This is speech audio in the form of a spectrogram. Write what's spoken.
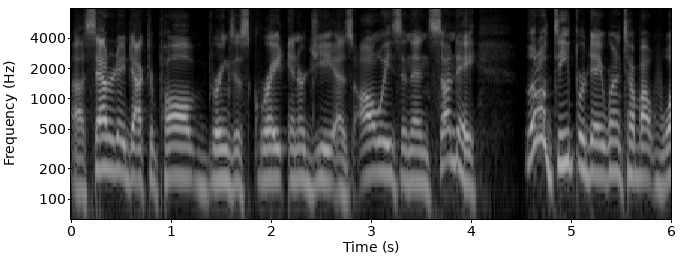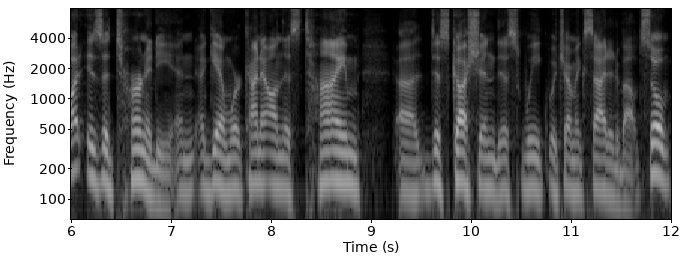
Uh, Saturday, Dr. Paul brings us great energy as always, and then Sunday, a little deeper day. We're going to talk about what is eternity, and again, we're kind of on this time uh, discussion this week, which I'm excited about. So,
